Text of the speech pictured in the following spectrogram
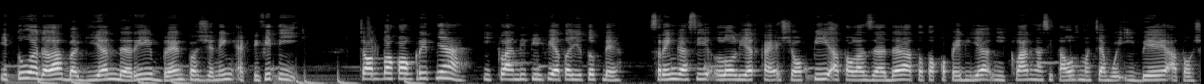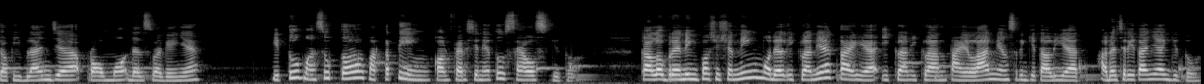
itu adalah bagian dari brand positioning activity. Contoh konkretnya, iklan di TV atau YouTube deh. Sering gak sih lo lihat kayak Shopee atau Lazada atau Tokopedia ngiklan ngasih tahu semacam WIB atau Shopee belanja, promo, dan sebagainya? Itu masuk ke marketing, conversionnya tuh sales gitu. Kalau branding positioning, model iklannya kayak iklan-iklan Thailand yang sering kita lihat. Ada ceritanya gitu.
